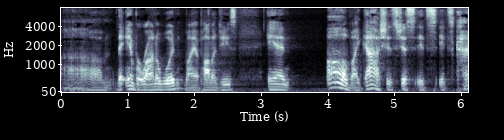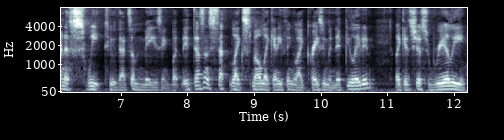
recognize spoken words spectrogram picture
um, the Amburana wood. My apologies. And oh my gosh, it's just it's it's kind of sweet too. That's amazing. But it doesn't like smell like anything like crazy manipulated. Like it's just really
